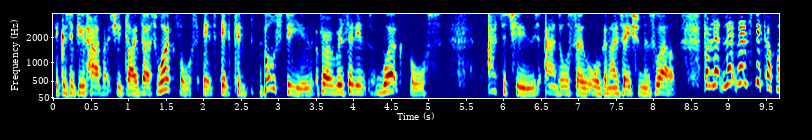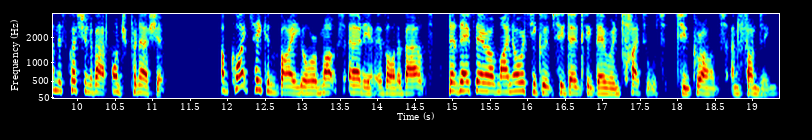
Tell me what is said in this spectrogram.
because if you have actually diverse workforce, it, it could bolster you for a resilient workforce attitude and also organization as well. But let, let, let's pick up on this question about entrepreneurship I'm quite taken by your remarks earlier, Yvonne, about that if there are minority groups who don't think they were entitled to grants and funding.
